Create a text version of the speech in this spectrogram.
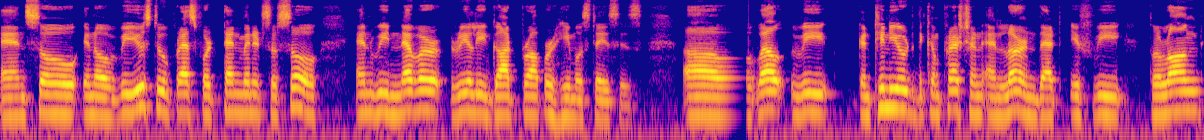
And so, you know, we used to press for 10 minutes or so, and we never really got proper hemostasis. Uh, well, we continued the compression and learned that if we prolonged,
